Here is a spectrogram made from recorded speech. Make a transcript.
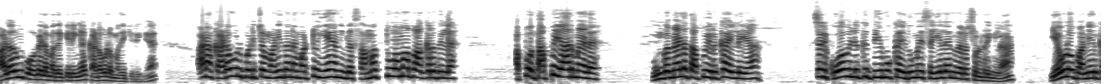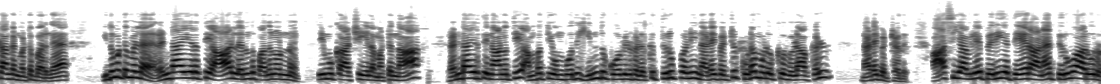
பலரும் கோவிலை மதிக்கிறீங்க கடவுளை மதிக்கிறீங்க. ஆனா கடவுள் படிச்ச மனிதனை மட்டும் ஏன் நீங்க சமத்துவமா பாக்குறது இல்ல அப்போ தப்பு யார் மேல? உங்க மேல தப்பு இருக்கா இல்லையா? சரி கோவிலுக்கு திமுக எதுவுமே செய்யலைன்னு வேற சொல்றீங்களா? எவ்வளவு பண்ணியிருக்காங்கன்னு மட்டும் பாருங்க. இது மட்டும் இல்லை ரெண்டாயிரத்தி ஆறுல இருந்து பதினொன்னு திமுக ஆட்சியில் மட்டும்தான் ரெண்டாயிரத்தி நானூற்றி ஐம்பத்தி ஒன்பது இந்து கோவில்களுக்கு திருப்பணி நடைபெற்று குடமுழுக்கு விழாக்கள் நடைபெற்றது. ஆசியாவிலே பெரிய தேரான திருவாரூர்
